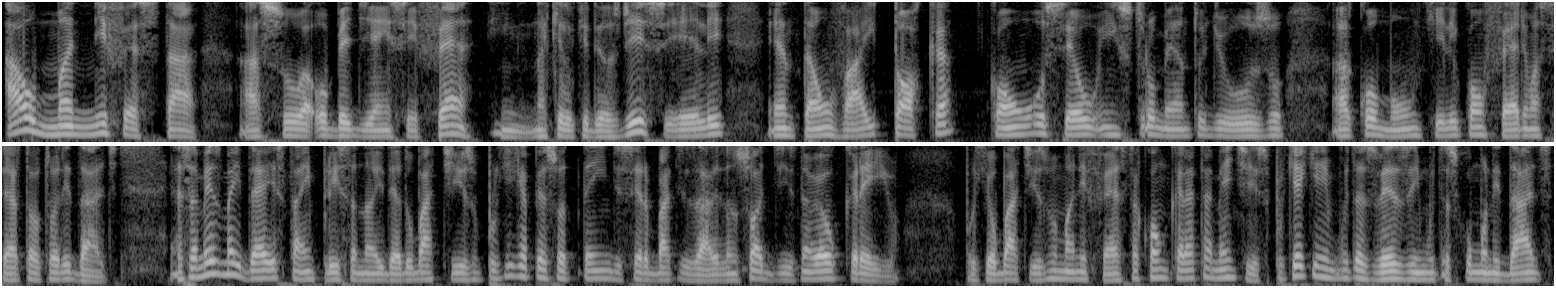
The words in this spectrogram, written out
ao manifestar a sua obediência e fé naquilo que Deus disse, ele então vai e toca com o seu instrumento de uso uh, comum que lhe confere uma certa autoridade. Essa mesma ideia está implícita na ideia do batismo. Por que, que a pessoa tem de ser batizada? Ele não só diz, não, eu creio. Porque o batismo manifesta concretamente isso. Por que, que muitas vezes, em muitas comunidades,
